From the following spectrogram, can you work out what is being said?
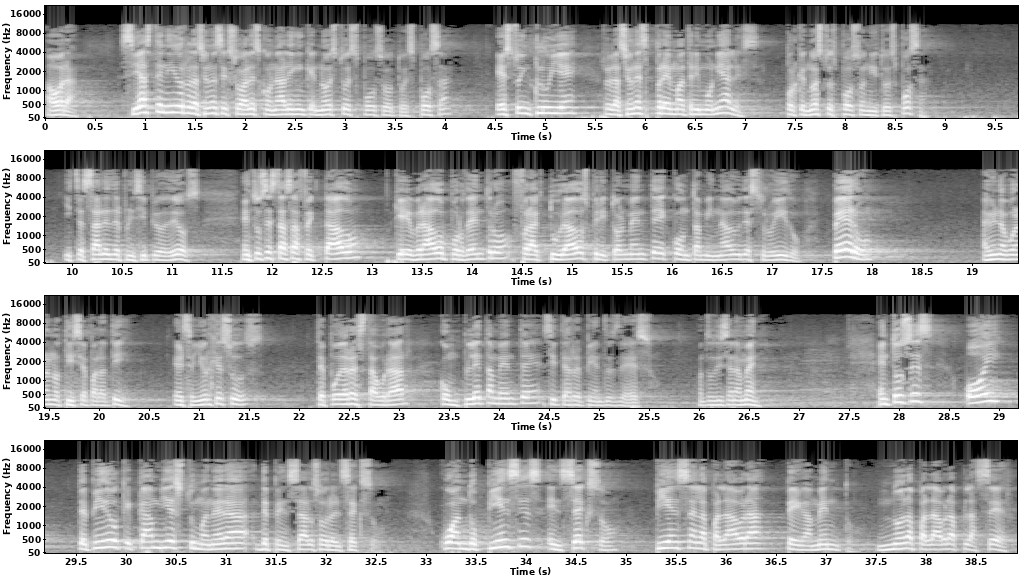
Ahora, si has tenido relaciones sexuales con alguien que no es tu esposo o tu esposa, esto incluye relaciones prematrimoniales, porque no es tu esposo ni tu esposa. Y te sales del principio de Dios. Entonces estás afectado, quebrado por dentro, fracturado espiritualmente, contaminado y destruido. Pero hay una buena noticia para ti. El Señor Jesús te puede restaurar completamente si te arrepientes de eso. ¿Cuántos dicen amén? Entonces, hoy te pido que cambies tu manera de pensar sobre el sexo. Cuando pienses en sexo, piensa en la palabra pegamento, no la palabra placer,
